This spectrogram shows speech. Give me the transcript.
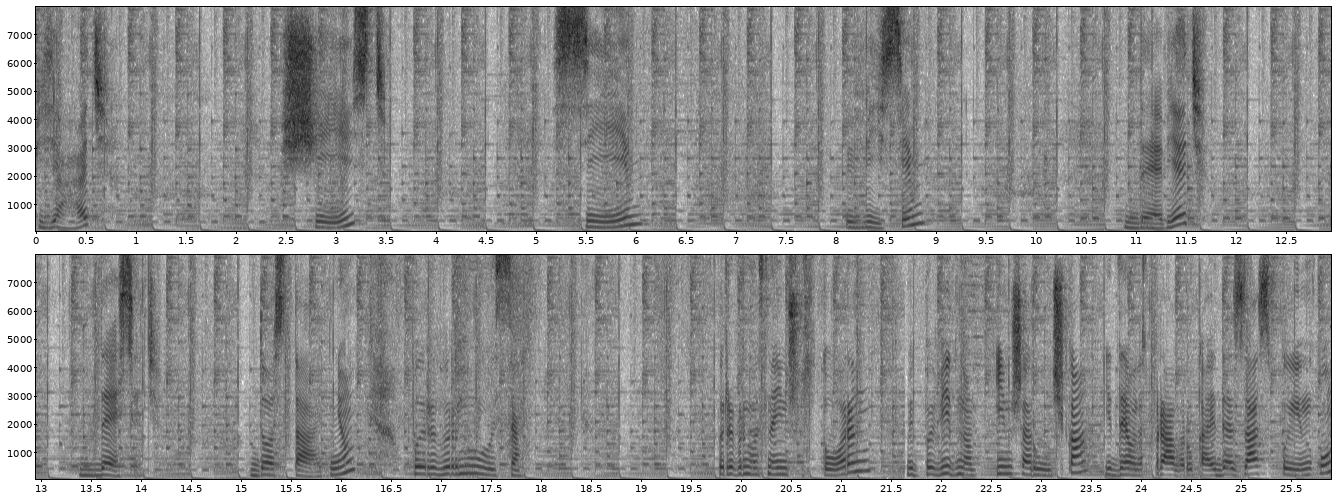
П'ять. Шість. Сім. Вісім. Дев'ять. Десять. Достатньо. Перевернулися. Перевернулися на іншу сторону. Відповідно, інша ручка, йде у нас права рука, йде за спинку,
